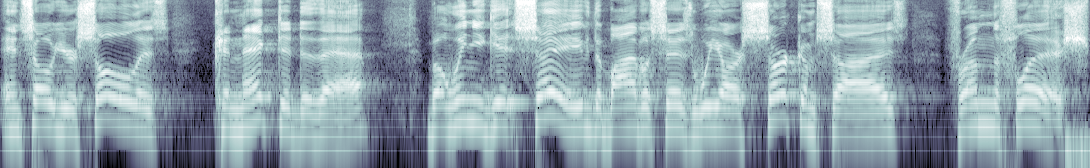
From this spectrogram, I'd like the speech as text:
and so your soul is connected to that. But when you get saved, the Bible says we are circumcised from the flesh.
